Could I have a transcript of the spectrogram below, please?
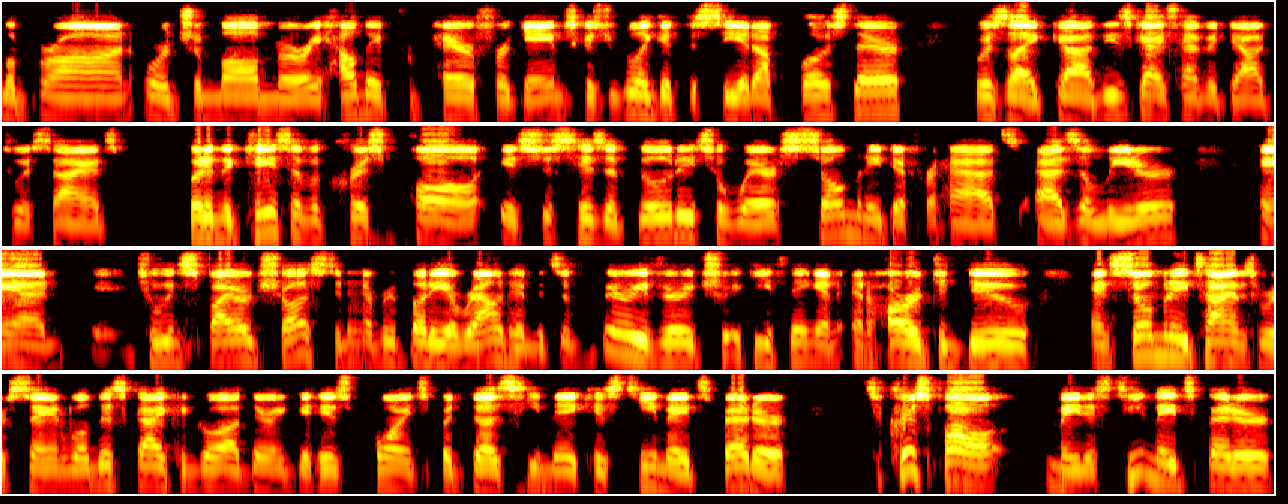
LeBron or Jamal Murray, how they prepare for games, because you really get to see it up close there. It was like, God, these guys have it down to a science. But in the case of a Chris Paul, it's just his ability to wear so many different hats as a leader and eh, to inspire trust in everybody around him. It's a very, very tricky thing and, and hard to do. And so many times we're saying, well, this guy can go out there and get his points, but does he make his teammates better? So Chris Paul made his teammates better.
